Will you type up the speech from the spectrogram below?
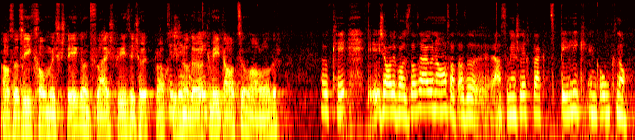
Also das Einkommen ist gestiegen und der Fleischpreis ist heute praktisch ist noch dort wie dazu mal, oder? Okay. Ist allenfalls das auch ein Ansatz? Also essen wir schlichtweg zu billig im Grunde genommen?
